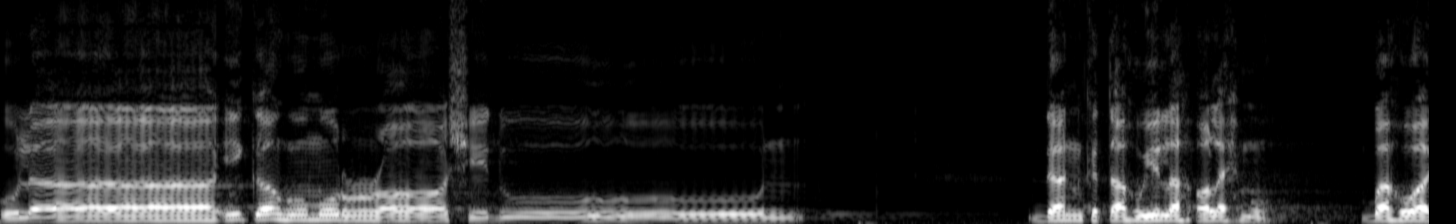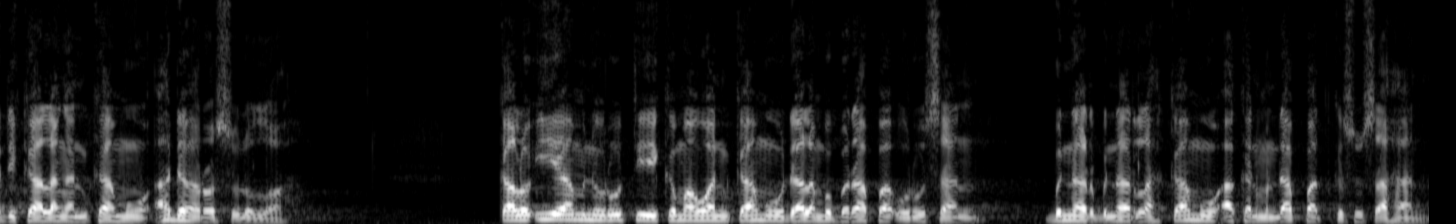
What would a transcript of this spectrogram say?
أولئك هم الراشدون Dan ketahuilah olehmu bahwa di kalangan kamu ada Rasulullah. Kalau ia menuruti kemauan kamu dalam beberapa urusan, benar-benarlah kamu akan mendapat kesusahan.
